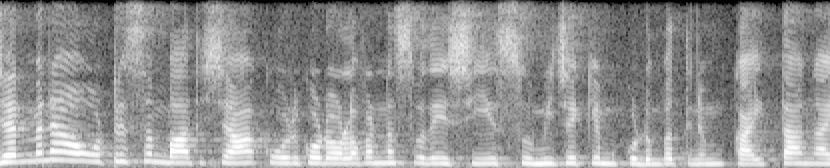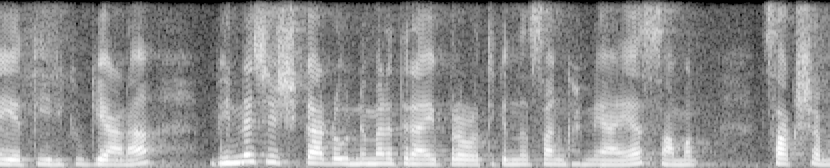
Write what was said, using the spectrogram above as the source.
ജന്മന ഓട്ടിസം ബാധിച്ച കോഴിക്കോട് ഒളവണ്ണ സ്വദേശി സുമിജയ്ക്കും കുടുംബത്തിനും കൈത്താങ്ങായി എത്തിയിരിക്കുകയാണ്. ഭിന്നശേഷിക്കാരുടെ ഉന്നമനത്തിനായി പ്രവർത്തിക്കുന്ന സംഘടനയായ സമ സക്ഷമ.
